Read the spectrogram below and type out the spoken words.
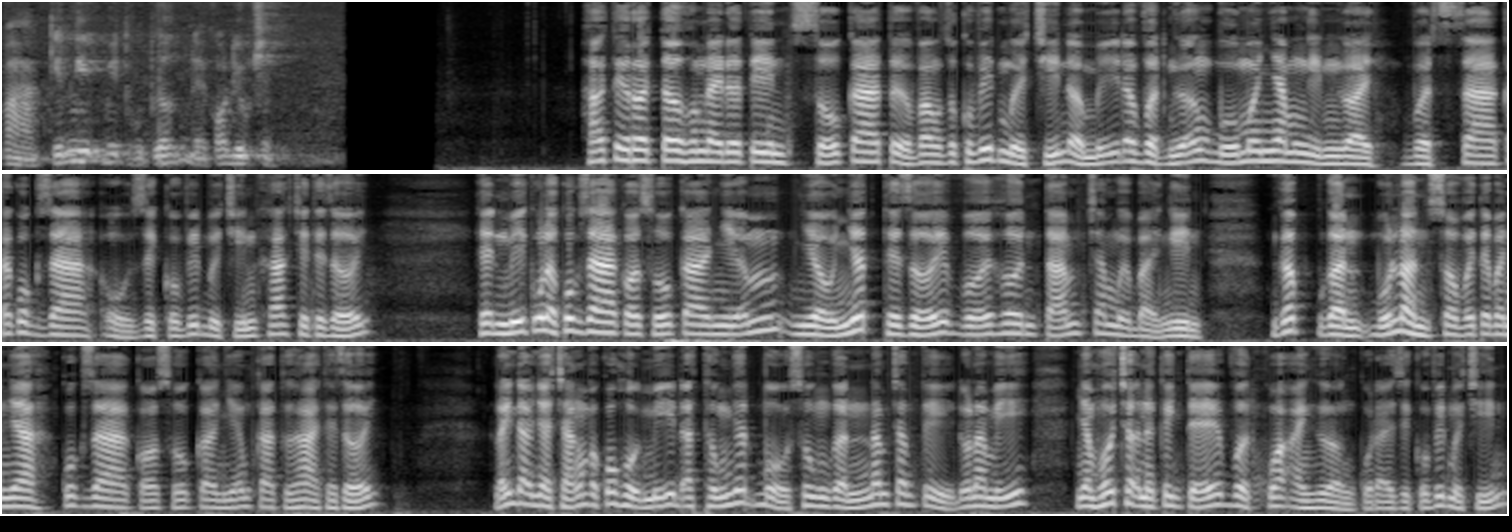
và kiến nghị với thủ tướng để có điều chỉnh. Hãng tin Reuters hôm nay đưa tin số ca tử vong do COVID-19 ở Mỹ đã vượt ngưỡng 45.000 người, vượt xa các quốc gia ổ dịch COVID-19 khác trên thế giới. Hiện Mỹ cũng là quốc gia có số ca nhiễm nhiều nhất thế giới với hơn 817.000, gấp gần 4 lần so với Tây Ban Nha, quốc gia có số ca nhiễm cao thứ hai thế giới. Lãnh đạo Nhà Trắng và Quốc hội Mỹ đã thống nhất bổ sung gần 500 tỷ đô la Mỹ nhằm hỗ trợ nền kinh tế vượt qua ảnh hưởng của đại dịch COVID-19.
